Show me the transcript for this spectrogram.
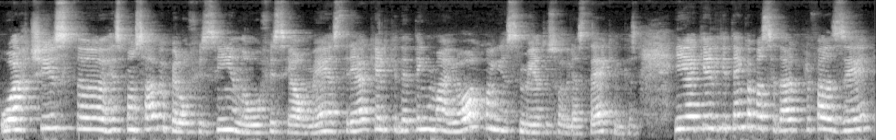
O artista responsável pela oficina, o oficial mestre, é aquele que detém o maior conhecimento sobre as técnicas e é aquele que tem capacidade para fazer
